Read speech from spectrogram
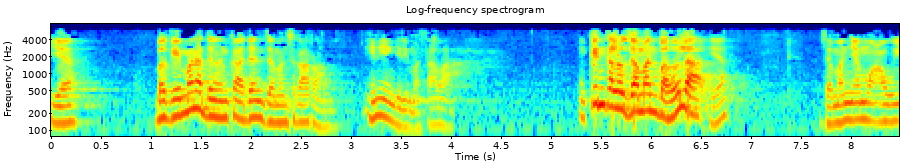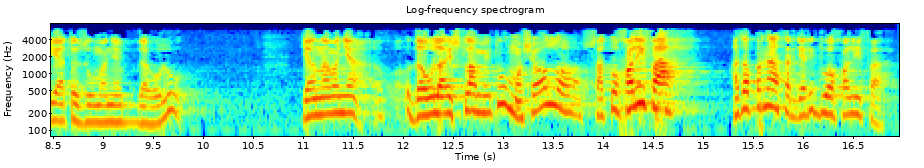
Ya, bagaimana dengan keadaan zaman sekarang? Ini yang jadi masalah. Mungkin kalau zaman bahula ya, zamannya Muawiyah atau zamannya dahulu, yang namanya daulah Islam itu masya Allah satu khalifah atau pernah terjadi dua khalifah,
